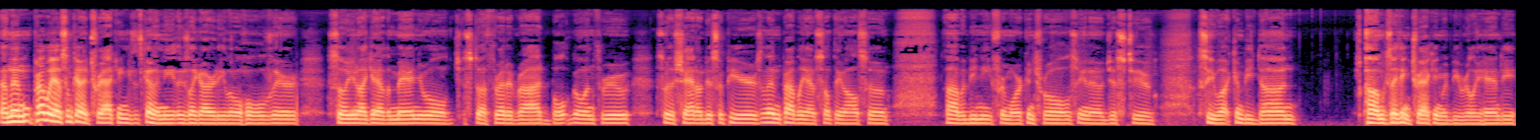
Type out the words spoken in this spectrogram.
And then probably have some kind of tracking because it's kind of neat. There's like already little holes there. So, you know, I can have the manual, just a threaded rod bolt going through so the shadow disappears. And then probably have something also uh, would be neat for more controls, you know, just to see what can be done. Because um, I think tracking would be really handy.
